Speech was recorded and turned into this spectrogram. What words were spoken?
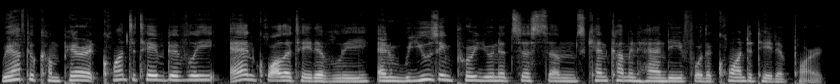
we have to compare it quantitatively and qualitatively, and using per unit systems can come in handy for the quantitative part.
